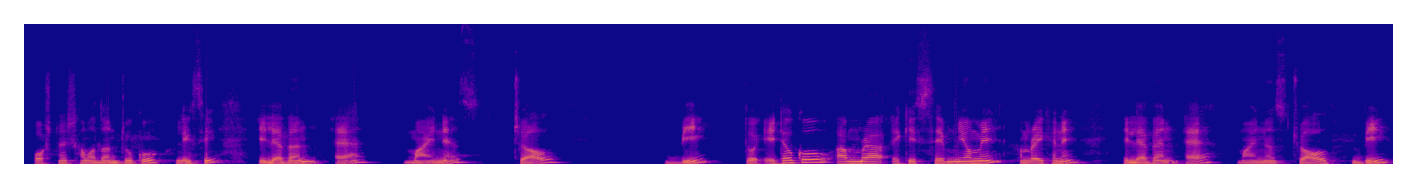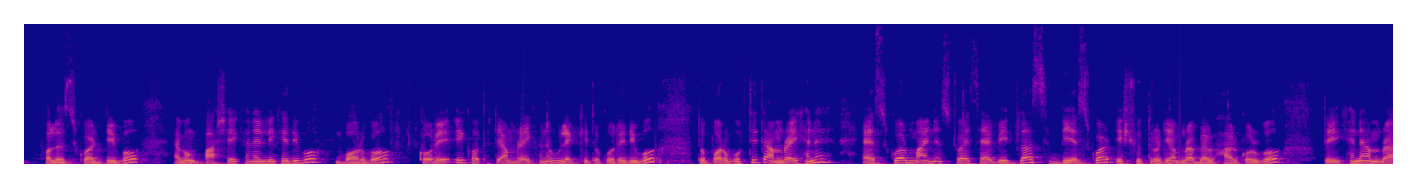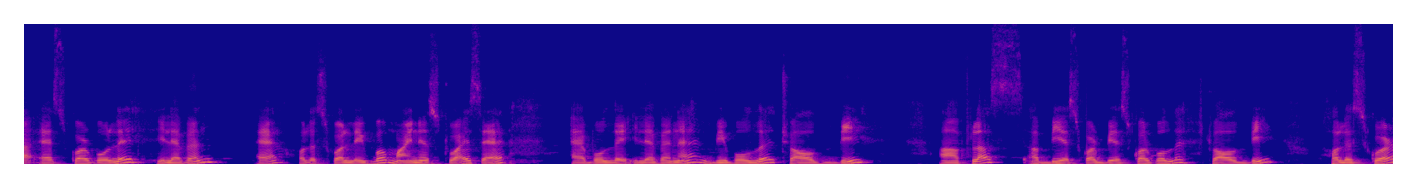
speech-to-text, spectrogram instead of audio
প্রশ্নের সমাধানটুকু লিখছি। Eleven A minus twelve B তো এটাকেও আমরা একই সেম নিয়মে আমরা এখানে eleven A minus twelve B whole square দিব এবং পাশে এখানে লিখে দিব বর্গ করে এই কথাটি আমরা এখানে উল্লেখিত করে দিব। তো পরবর্তীতে আমরা এখানে A square minus twice A B plus B square এই সূত্রটি আমরা ব্যবহার করব। তো এখানে আমরা এ স্কোয়ার বললে ইলেভেন এ হোল স্কোয়ার লিখব মাইনাস টোয়াইস এ এ বললে ইলেভেন এ বি বললে twelve B plus B square B square বললে টুয়েলভ বি হোল স্কোয়ার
